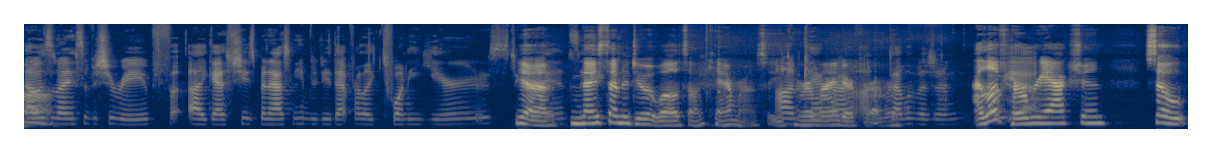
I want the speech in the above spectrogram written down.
That was nice of Sharif. I guess she's been asking him to do that for like twenty years. Yeah, nice time to do it while it's on camera, so you on can remind her camera, on forever. television. I loved Oh, her yeah. reaction. So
